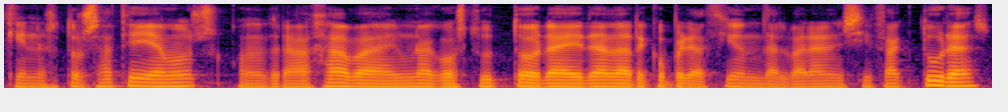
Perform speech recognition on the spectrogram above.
que nosotros hacíamos cuando trabajaba en una constructora era la recuperación de albaranes y facturas.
